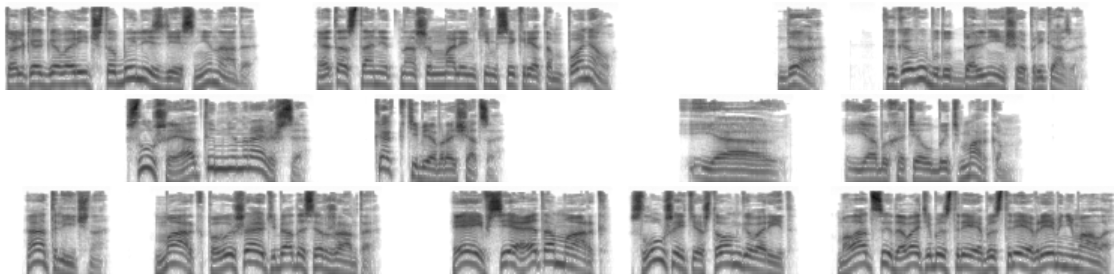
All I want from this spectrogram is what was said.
Только говорить, что были здесь, не надо. Это станет нашим маленьким секретом, понял? Да. Каковы будут дальнейшие приказы? Слушай, а ты мне нравишься. Как к тебе обращаться? Я... я бы хотел быть Марком. Отлично. Марк, повышаю тебя до сержанта. Эй, все, это Марк. Слушайте, что он говорит. Молодцы, давайте быстрее, быстрее, времени мало.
